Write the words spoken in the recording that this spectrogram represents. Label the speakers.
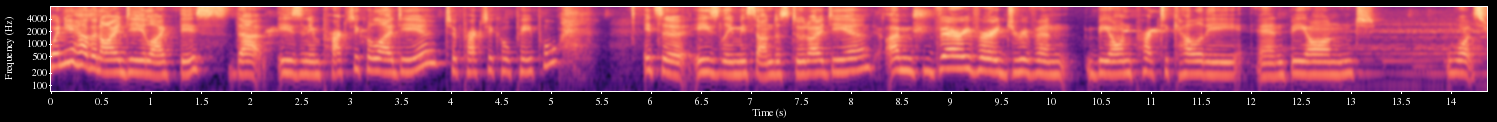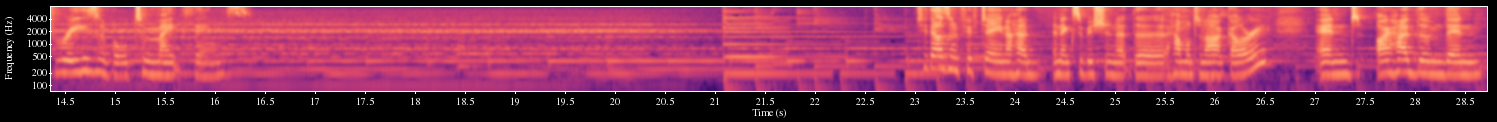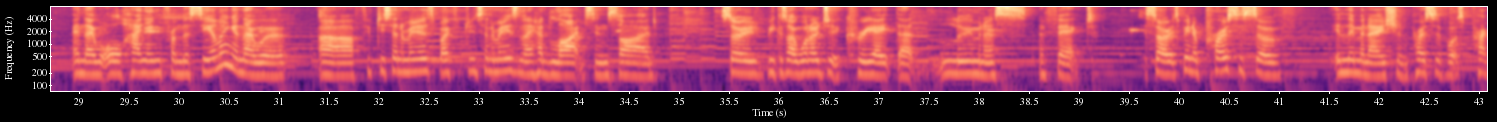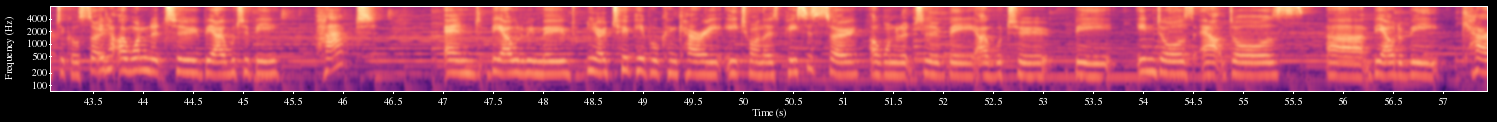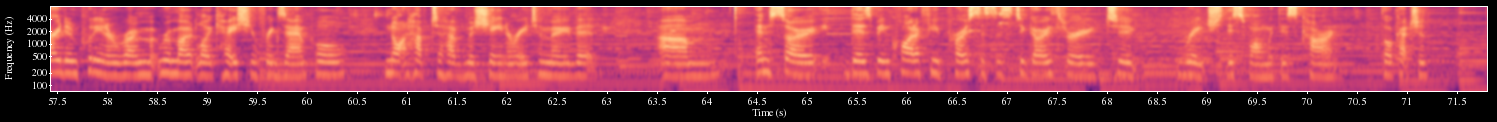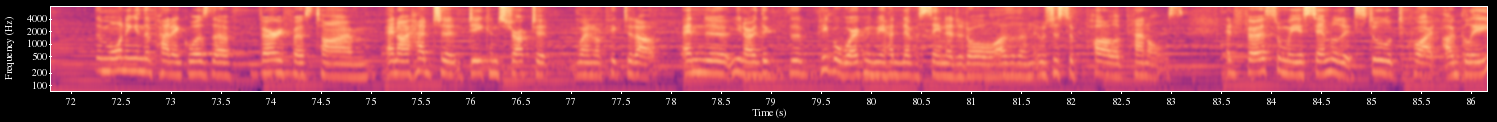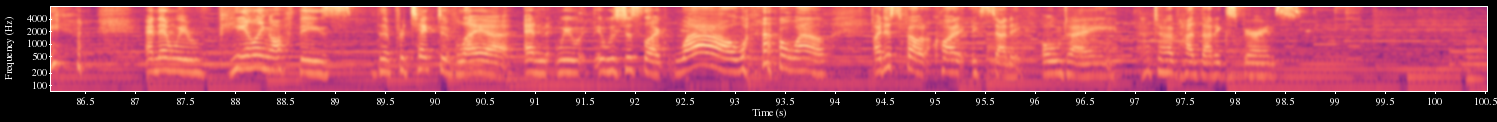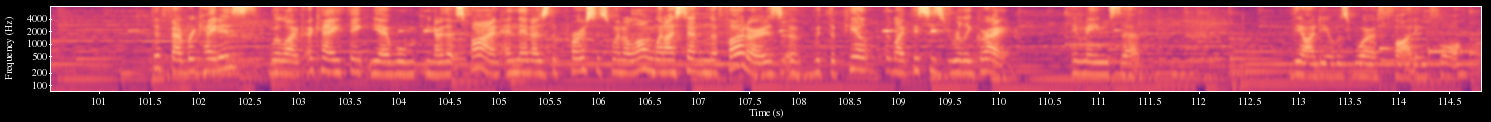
Speaker 1: When you have an idea like this that is an impractical idea to practical people, it's a easily misunderstood idea. I'm very, very driven beyond practicality and beyond what's reasonable to make things. Thousand fifteen, I had an exhibition at the Hamilton Art Gallery, and I had them then and they were all hanging from the ceiling and they were uh, 50 centimetres by 15 centimetres and they had lights inside. So, because I wanted to create that luminous effect. So, it's been a process of elimination, process of what's practical. So, it, I wanted it to be able to be packed and be able to be moved. You know, two people can carry each one of those pieces. So, I wanted it to be able to be indoors, outdoors, uh, be able to be carried and put in a remote location, for example, not have to have machinery to move it. Um, and so there's been quite a few processes to go through to reach this one with this current thought catcher. The morning in the paddock was the very first time, and I had to deconstruct it when I picked it up. And the, you know, the, the people working with me had never seen it at all, other than it was just a pile of panels. At first, when we assembled it, it still looked quite ugly. and then we were peeling off these the protective layer and we it was just like wow wow wow. I just felt quite ecstatic all day to have had that experience. The fabricators were like okay think yeah well you know that's fine. And then as the process went along when i sent them the photos of with the peel like this is really great. It means that the idea was worth fighting for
